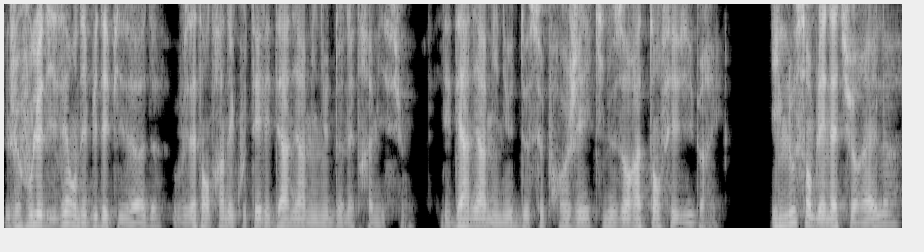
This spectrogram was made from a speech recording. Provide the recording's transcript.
Je vous le disais en début d'épisode, vous êtes en train d'écouter les dernières minutes de notre émission, les dernières minutes de ce projet qui nous aura tant fait vibrer. Il nous semblait naturel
